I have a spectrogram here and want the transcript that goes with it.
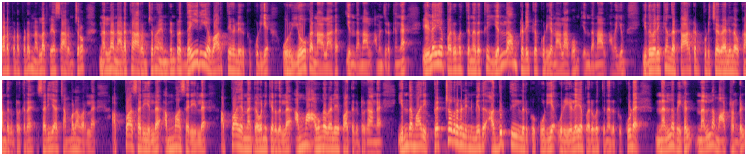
பட பட பட நல்லா பேச ஆரம்பிச்சிடும் நல்லா நடக்க ஆரம்பிச்சிடும் என்கின்ற தைரிய வார்த்தைகள் இருக்கக்கூடிய ஒரு யோக நாளாக இந்த நாள் அமைஞ்சிருக்குங்க. இளைய பருவத்தினருக்கு எல்லாம் கிடைக்கக்கூடிய நாளாகவும் இந்த நாள் அமையும். இதுவரைக்கும் இந்த டார்கெட் பிடிச்ச வேலையில் உட்காந்துக்கிட்டு இருக்கிறேன். சரியாக சம்பளம் வரல. அப்பா சரியில்லை அம்மா சரியில்லை. அப்பா என்ன கவனிக்கிறதில்ல அம்மா அவங்க வேலையை பார்த்துக்கிட்டு இருக்காங்க இந்த மாதிரி பெற்றவர்களின் மீது அதிருப்தியில் இருக்கக்கூடிய ஒரு இளைய பருவத்தினருக்கு கூட நல்லவைகள் நல்ல மாற்றங்கள்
